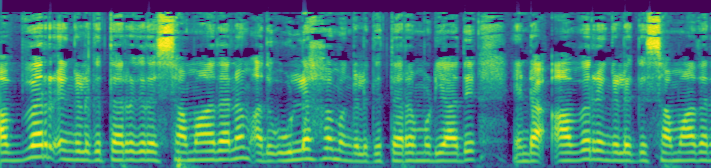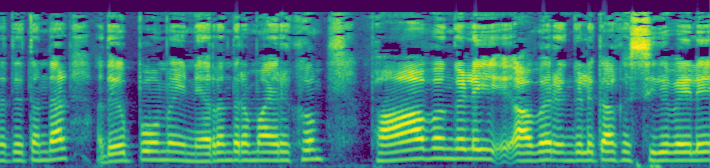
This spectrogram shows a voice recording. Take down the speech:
அவர் எங்களுக்கு தருகிற சமாதானம் அது உலகம் எங்களுக்கு தர முடியாது என்ற அவர் எங்களுக்கு சமாதானத்தை தந்தால் அது எப்போவுமே நிரந்தரமாக இருக்கும் பாவங்களை அவர் எங்களுக்காக சிலுவையிலே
